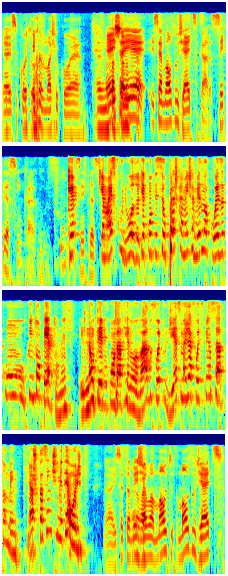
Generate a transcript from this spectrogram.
é, esse cortou, machucou, é. É, isso aí no- é, isso é mal do Jets, cara. Sempre assim, cara. O que, Sempre o assim. que é mais curioso é que aconteceu praticamente a mesma coisa com o Quinton Patton, né? Ele não teve o contrato renovado, foi pro Jets, mas já foi dispensado também. Eu acho que tá sem time até hoje. Ah, isso também Eu chama mal do, mal do Jets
